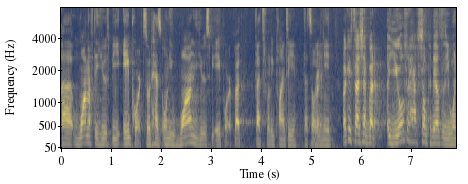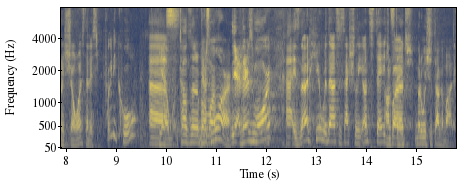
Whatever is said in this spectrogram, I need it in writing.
uh, one of the USB A ports. So it has only one USB A port, but that's really plenty. That's all you need. Okay, Sascha, but you also have something else that you want to show us that is pretty cool. Uh, Yes. Tell us a little There's bit more. There's more. Yeah, there's more. Uh, it's not here with us. It's actually on stage, On but, stage. but we should talk about it.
